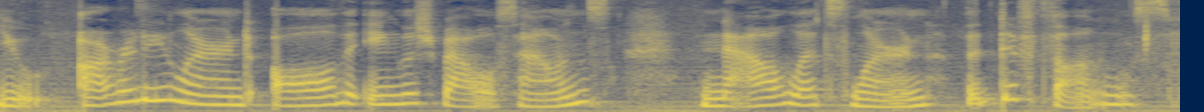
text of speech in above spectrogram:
You already learned all the English vowel sounds. Now let's learn the diphthongs.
